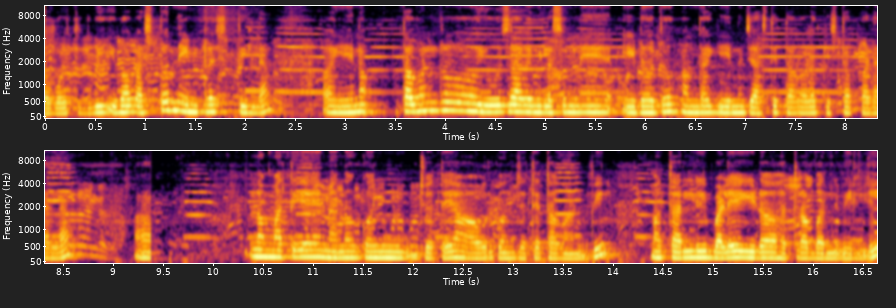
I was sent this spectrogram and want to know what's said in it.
ತೊಗೊಳ್ತಿದ್ವಿ. ಇವಾಗ ಅಷ್ಟೊಂದು ಇಂಟ್ರೆಸ್ಟ್ ಇಲ್ಲ. ಏನೋ ತಗೊಂಡ್ರು ಯೂಸ್ ಆಗೋಂಗಿಲ್ಲ ಸುಮ್ಮನೆ ಇಡೋದು. ಹಾಗಾಗಿ ಏನು ಜಾಸ್ತಿ ತಗೊಳಕ್ಕೆ ಇಷ್ಟಪಡಲ್ಲ. ನಮ್ಮ ಅತ್ತಿಗೆ ನನಗೊಂದು ಜೊತೆ, ಅವ್ರಿಗೊಂದು ಜೊತೆ ತಗೊಂಡ್ವಿ. ಮತ್ತು ಅಲ್ಲಿ ಬಳೆ ಇಡೋ ಹತ್ರ ಬಂದ್ವಿ ಇಲ್ಲಿ.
